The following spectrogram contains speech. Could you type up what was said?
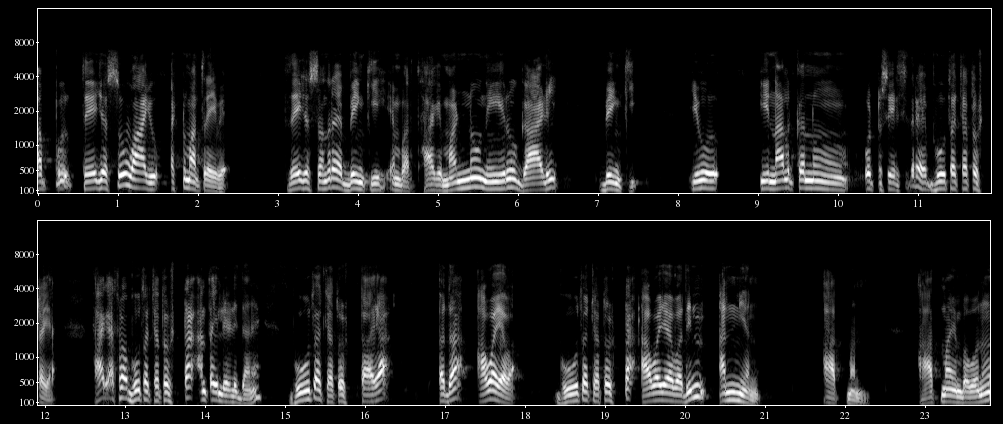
ಅಪ್ಪು, ತೇಜಸ್ಸು, ವಾಯು ಅಷ್ಟು ಮಾತ್ರ ಇವೆ. ತೇಜಸ್ಸು ಅಂದ್ರೆ ಬೆಂಕಿ ಎಂಬ ಅರ್ಥ ಹಾಗೆ ಮಣ್ಣು, ನೀರು, ಗಾಳಿ, ಬೆಂಕಿ. ಇವು ಈ ನಾಲ್ಕನ್ನು ಒಟ್ಟು ಸೇರಿಸಿದರೆ ಭೂತ ಚತುಷ್ಟಯ. ಹಾಗೆ ಅಥವಾ ಭೂತ ಚತುಷ್ಟ ಅಂತ ಇಲ್ಲಿ ಹೇಳಿದ್ದಾನೆ. ಭೂತ ಚತುಷ್ಟಯ ಅದ ಅವಯವ. ಭೂತ ಚತುಷ್ಟ ಅವಯವದಿನ್ ಅನ್ಯನ್, ಆತ್ಮನ್. ಆತ್ಮ ಎಂಬವನು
